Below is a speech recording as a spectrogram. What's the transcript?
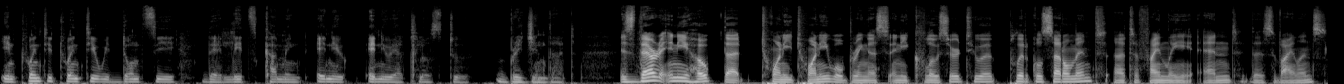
in 2020, we don't see the elites coming any, anywhere close to bridging that. Is there any hope that 2020 will bring us any closer to a political settlement uh, to finally end this violence?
